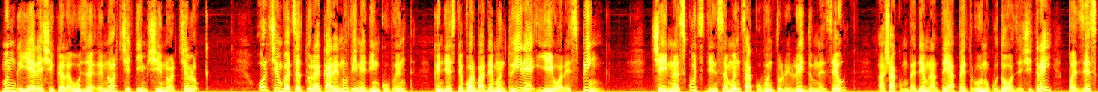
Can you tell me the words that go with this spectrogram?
mângâiere și călăuză în orice timp și în orice loc. Orice învățătură care nu vine din cuvânt, când este vorba de mântuire, ei o resping. Cei născuți din sămânța cuvântului lui Dumnezeu, așa cum vedem la 1 Petru 1 cu 23, păzesc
